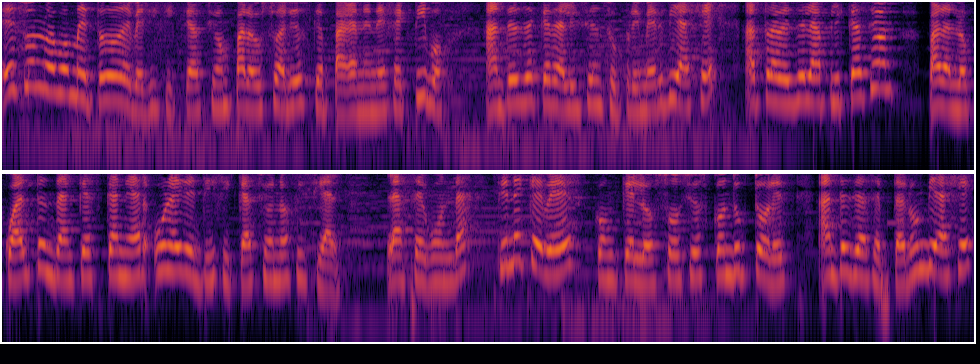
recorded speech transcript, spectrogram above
es un nuevo método de verificación para usuarios que pagan en efectivo antes de que realicen su primer viaje a través de la aplicación, para lo cual tendrán que escanear una identificación oficial. La segunda tiene que ver con que los socios conductores, antes de aceptar un viaje,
